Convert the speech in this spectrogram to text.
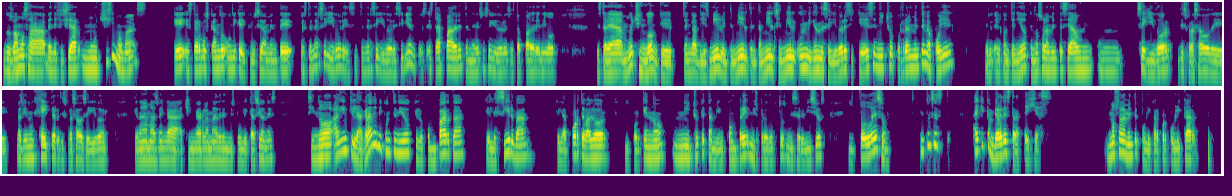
nos vamos a beneficiar muchísimo más que estar buscando única y exclusivamente, pues tener seguidores y tener seguidores. Si bien, pues está padre tener esos seguidores, está padre, digo, estaría muy chingón que tenga 10 mil, 20 mil, 30 mil, 100 mil, un millón de seguidores y que ese nicho pues realmente me apoye el, contenido, que no solamente sea un, seguidor disfrazado de, más bien un hater disfrazado de seguidor, que nada más venga a chingar la madre en mis publicaciones, sino alguien que le agrade mi contenido, que lo comparta, que le sirva, que le aporte valor y, ¿por qué no?, un nicho que también compre mis productos, mis servicios y todo eso. Entonces, hay que cambiar de estrategias. No solamente publicar por publicar,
